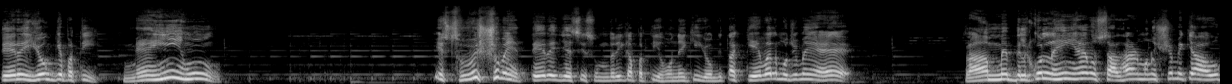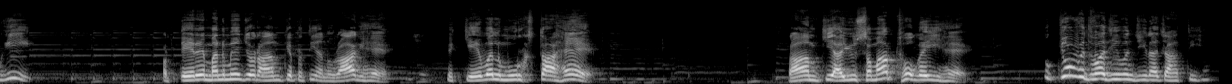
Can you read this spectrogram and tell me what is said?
तेरे योग्य पति, मैं ही हूँ। इस विश्व में तेरे जैसी सुंदरी का पति होने की योग्यता केवल मुझमें है। राम में बिल्कुल नहीं है, वो साधारण मनुष्य में क्या होगी? और तेरे मन में जो राम के प्रति अनुराग है, ये केवल मूर्खता है। राम की आयु समाप्त हो गई है। तो क्यों विधवा जीवन जीना चाहती है?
